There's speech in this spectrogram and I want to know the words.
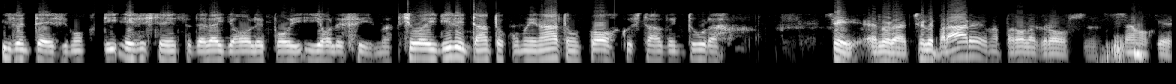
il ventesimo di esistenza della Iole e poi Iole Film. Ci vuoi dire intanto come è nata un po' questa avventura? Sì, allora celebrare è una parola grossa, diciamo che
